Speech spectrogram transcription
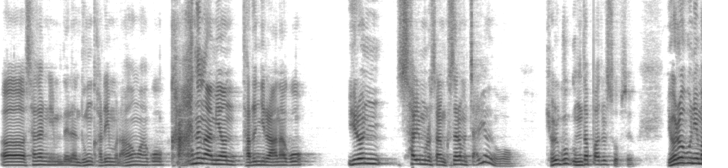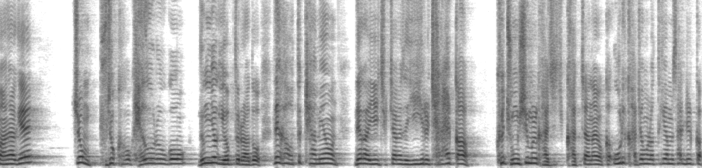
어, 사장님들의 눈 가림을 아웅하고 가능하면 다른 일을 안 하고 이런 삶으로 살면 그 사람은 잘려요. 결국 응답 받을 수 없어요. 여러분이 만약에 좀 부족하고 게으르고 능력이 없더라도 내가 어떻게 하면 내가 이 직장에서 이 일을 잘 할까? 그 중심을 가지, 갖잖아요. 우리 가정을 어떻게 하면 살릴까?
